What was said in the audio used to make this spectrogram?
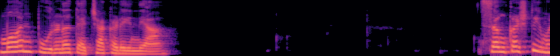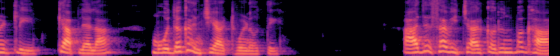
मन पूर्ण त्याच्याकडे न्या. संकष्टी म्हटली की आपल्याला मोदकांची आठवण होते. आज असा विचार करून बघा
